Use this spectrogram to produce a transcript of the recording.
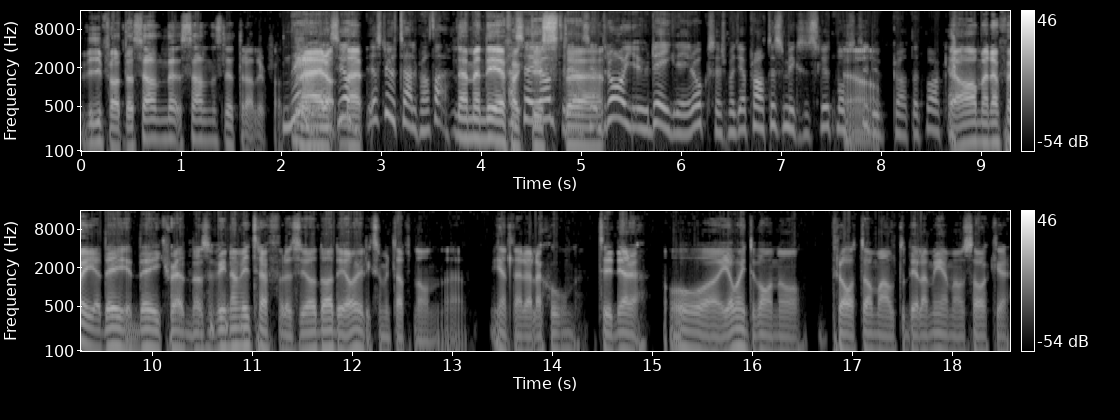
Vi pratar, Sanne, Sanne slutar aldrig prata. Nej, nej, då, alltså, jag, nej. jag slutar aldrig prata. nej men det är Alltså, jag, gör faktiskt... inte det. Så jag eh, drar ju ur dig grejer också eftersom att jag pratar så mycket så till slut måste Ja. du prata tillbaka. Ja, men där får jag ge dig, dig cred. Alltså, för innan vi träffades, ja, då hade jag ju liksom inte haft någon eh, egentligen relation tidigare. Och jag var inte van att prata om allt och dela med mig av saker.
